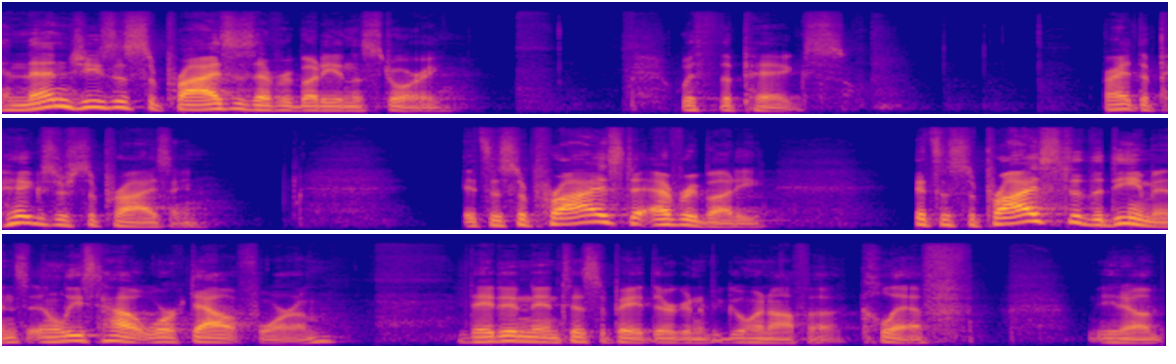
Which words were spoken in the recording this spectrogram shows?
And then Jesus surprises everybody in the story with the pigs. Right? The pigs are surprising. It's a surprise to everybody. It's a surprise to the demons, and at least how it worked out for them. They didn't anticipate they were going to be going off a cliff. You know,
